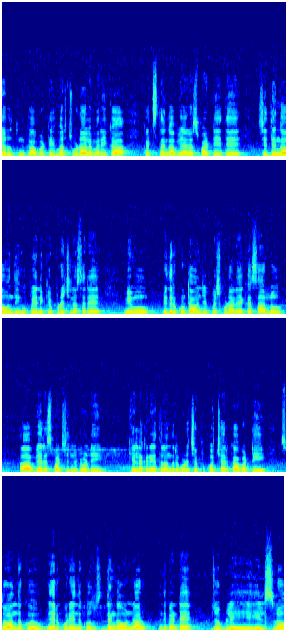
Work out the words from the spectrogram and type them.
జరుగుతుంది కాబట్టి మరి చూడాలి మరి ఇక. ఖచ్చితంగా బీఆర్ఎస్ పార్టీ అయితే సిద్ధంగా ఉంది. ఉప ఎన్నిక ఎప్పుడు వచ్చినా సరే మేము ఎదుర్కొంటామని చెప్పేసి కూడా అనేక సార్లు బీఆర్ఎస్ పార్టీ చెందినటువంటి కీలక నేతలందరూ కూడా చెప్పుకొచ్చారు కాబట్టి సో అందుకు ఎదుర్కొనేందుకు సిద్ధంగా ఉన్నారు. ఎందుకంటే జూబ్లీ హిల్స్లో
